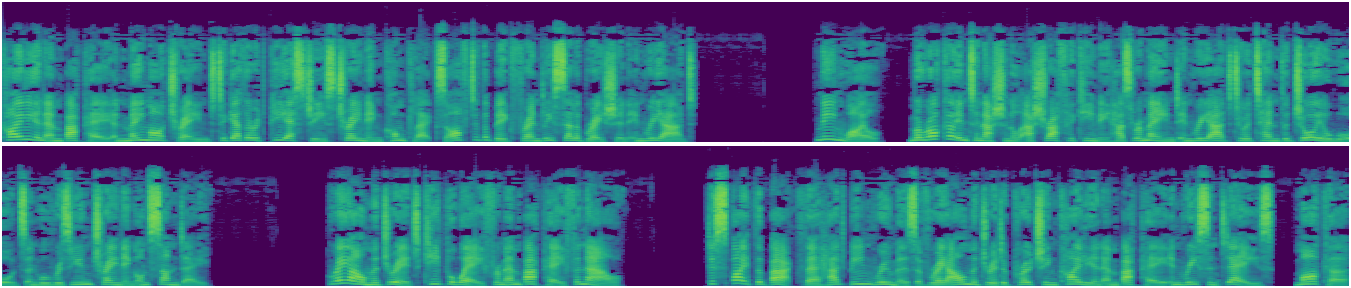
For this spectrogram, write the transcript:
Kylian Mbappe and Neymar trained together at PSG's training complex after the big friendly celebration in Riyadh. Meanwhile, Morocco international Achraf Hakimi has remained in Riyadh to attend the Joy Awards and will resume training on Sunday. Real Madrid keep away from Mbappe for now. Despite the back there had been rumors of Real Madrid approaching Kylian Mbappe in recent days, Marca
